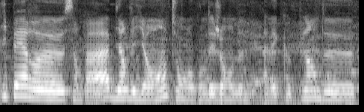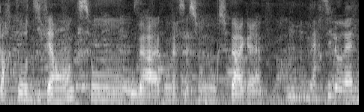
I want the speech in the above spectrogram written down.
Hyper euh, sympa, bienveillante. On rencontre des gens avec plein de parcours différents qui sont ouverts à la conversation, donc super agréable. Merci Lorraine.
